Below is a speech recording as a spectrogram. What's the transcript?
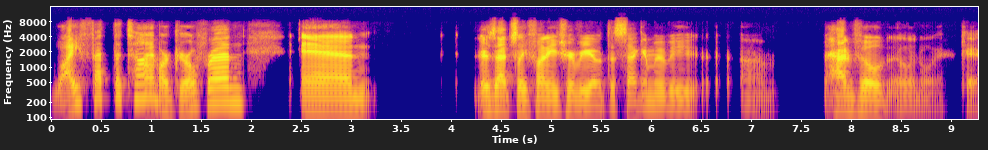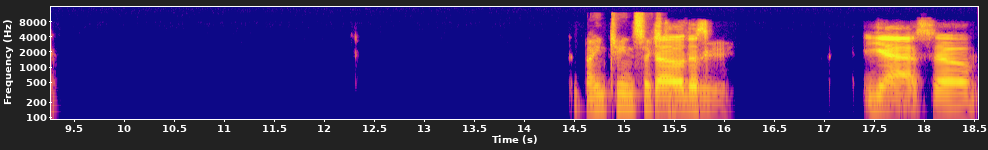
wife at the time or girlfriend. And there's actually funny trivia with the second movie. Um, Haddonfield, Illinois. Okay. Nineteen sixty So this- Yeah, so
